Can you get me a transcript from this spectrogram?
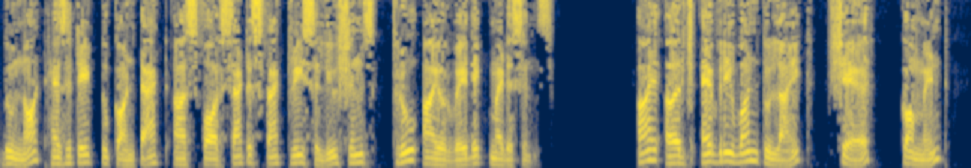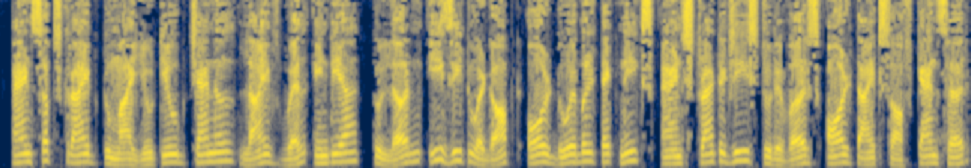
do not hesitate to contact us for satisfactory solutions through Ayurvedic medicines. I urge everyone to like, share, comment, and subscribe to my YouTube channel Live Well India to learn easy to adopt or doable techniques and strategies to reverse all types of cancer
